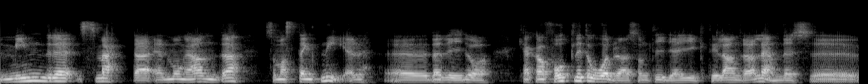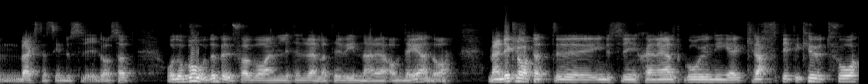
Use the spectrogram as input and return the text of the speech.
mindre smärta än många andra som har stängt ner. Eh, där vi då kanske har fått lite ordrar som tidigare gick till andra länders eh, verkstadsindustri. Då. Så att, och då borde Bufab vara en liten relativ vinnare av det. Då. Men det är klart att eh, industrin generellt går ju ner kraftigt i Q2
